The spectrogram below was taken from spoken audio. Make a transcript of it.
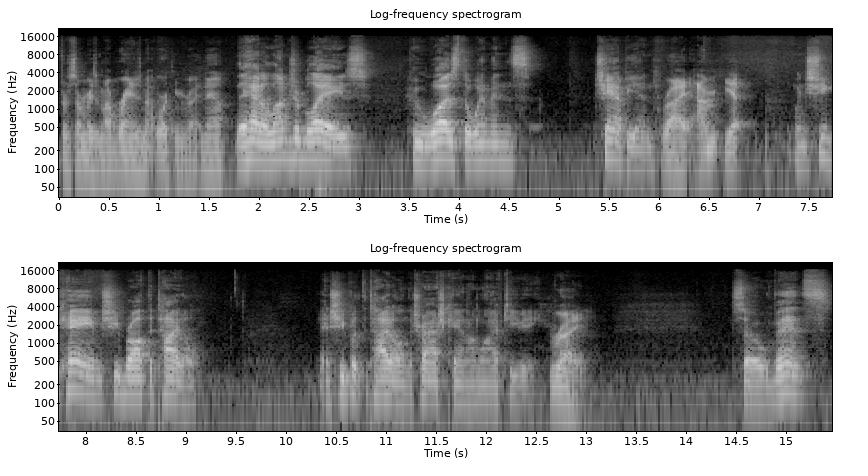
For some reason, my brain is not working right now. They had Alundra Blaze, who was the women's champion. Right. I'm. Yep. When she came, she brought the title, and she put the title in the trash can on live TV. Right. So Vince,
